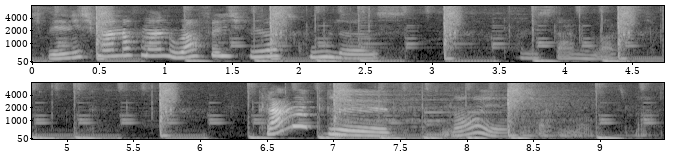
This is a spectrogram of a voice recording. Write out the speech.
Ich will nicht mal noch mal einen Ruffle, ich will was Cooles. soll ich sagen, was? Klammergriff. Neu. Ich weiß nicht, was das macht.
